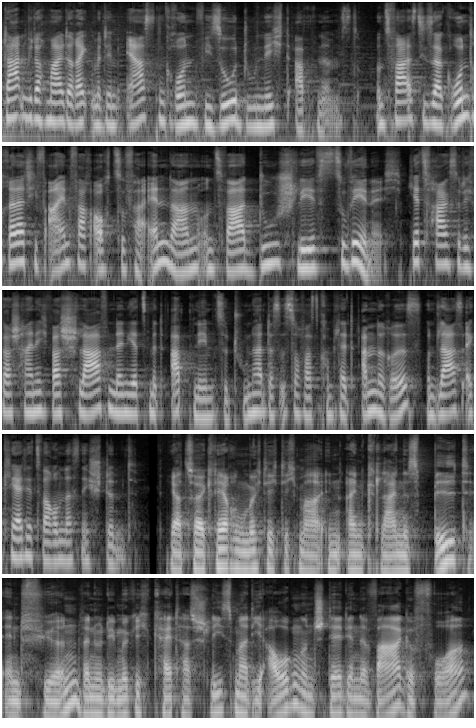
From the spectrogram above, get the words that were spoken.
Starten wir doch mal direkt mit dem ersten Grund, wieso du nicht abnimmst. Und zwar ist dieser Grund relativ einfach auch zu verändern, und zwar du schläfst zu wenig. Jetzt fragst du dich wahrscheinlich, was Schlafen denn jetzt mit Abnehmen zu tun hat. Das ist doch was komplett anderes. Und Lars erklärt jetzt, warum das nicht stimmt. Ja, zur Erklärung möchte ich dich mal in ein kleines Bild entführen. Wenn du die Möglichkeit hast, schließ mal die Augen und stell dir eine Waage vor.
